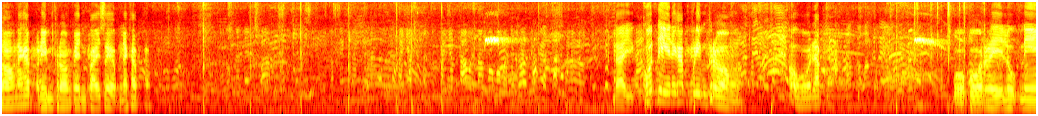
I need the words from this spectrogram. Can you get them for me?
สองนะครับ ริมคลองเป็นฝ่ายเสิร์ฟนะครับได้โคตรดีนะครับริมคลอง โอ้โหรับ โบโบเรลูกนี้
